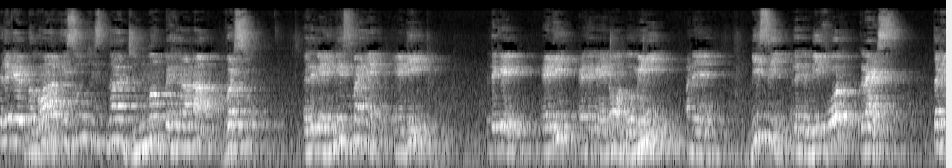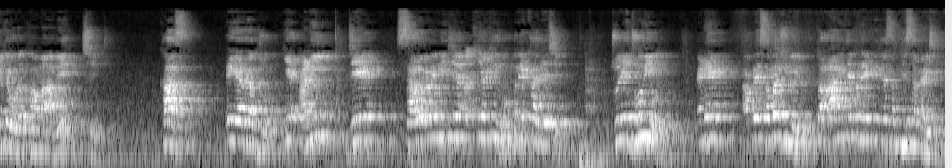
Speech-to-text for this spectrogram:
એટલે કે ભગવાન ઈસુ ખ્રિસ્તના જન્મ પહેલાના વર્ષો. એટલે કે ઇંગ્લિશમાં એને એડી એટલે કે એડી એટલે કે એનો ડોમિની અને બીસી એટલે કે બિફોર ક્રાઇસ્ટ તરીકે ઓળખવામાં આવે છે. ખાસ એ યાદ રાખજો કે આની જે સાલવાળીની જે આખી આખી રૂપરેખા જે છે, જો એ જોવી હોય, એને આપણે સમજવી હોય, તો આ રીતે પણ એક રીતે સમજી શકાય છે.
